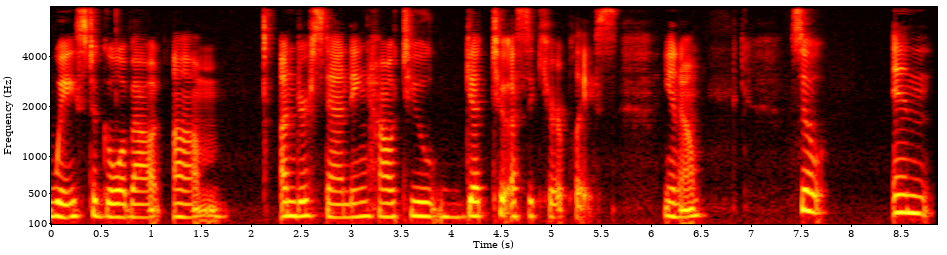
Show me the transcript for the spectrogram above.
ways to go about um, understanding how to get to a secure place, you know? So in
